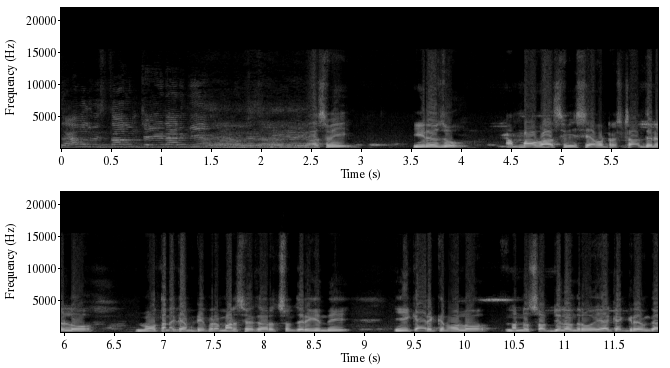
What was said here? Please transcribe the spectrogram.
సేవలు విస్తారం చేయడానికి వాసవి ఈరోజు అమ్మ వాసవి సేవ ట్రస్ట్ ఆధ్వర్యంలో నూతన కమిటీ ప్రమాణ స్వీకారోత్సవం జరిగింది. ఈ కార్యక్రమంలో నన్ను సభ్యులందరూ ఏకగ్రీవంగా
